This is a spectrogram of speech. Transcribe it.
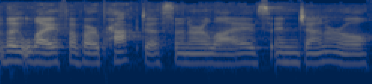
the life of our practice and our lives in general.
